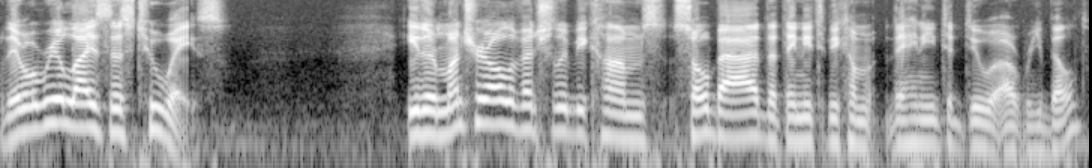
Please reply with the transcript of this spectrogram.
They will realize this two ways. Either Montreal eventually becomes so bad that they need to become they need to do a rebuild.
